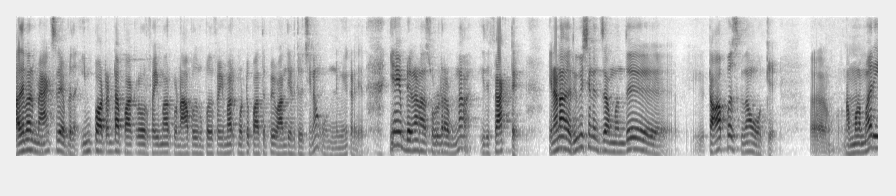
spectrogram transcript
அதே மாதிரி மேக்ஸில் எப்படி தான் இம்பார்ட்டண்ட்டாக பார்க்குற ஒரு ஃபைவ் மார்க் ஒரு நாற்பது முப்பது ஃபைவ் மார்க் மட்டும் பார்த்துட்டு போய் வாந்தி எடுத்து வச்சிங்கன்னா ஒன்றுமே கிடையாது. ஏன் இப்படிலாம் நான் சொல்கிறேன் அப்படின்னா இது ஃபேக்ட்டு ஏன்னா ரிவிஷன் எக்ஸாம் வந்து டாப்பர்ஸ்க்கு தான் ஓகே நம்மளை மாதிரி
